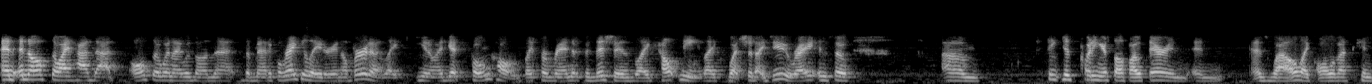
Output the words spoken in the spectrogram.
and, and also I had that also when I was on that, the medical regulator in Alberta, like, you know, I'd get phone calls like from random physicians, like, help me, like, what should I do? Right. And so, um, I think just putting yourself out there and, and as well, like all of us can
